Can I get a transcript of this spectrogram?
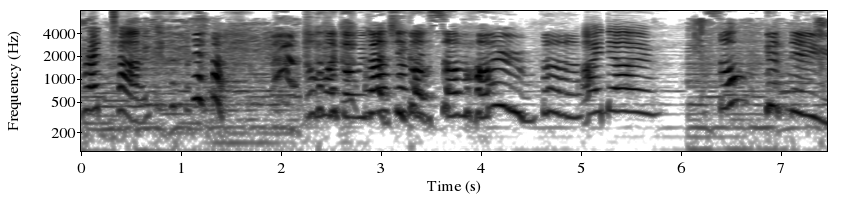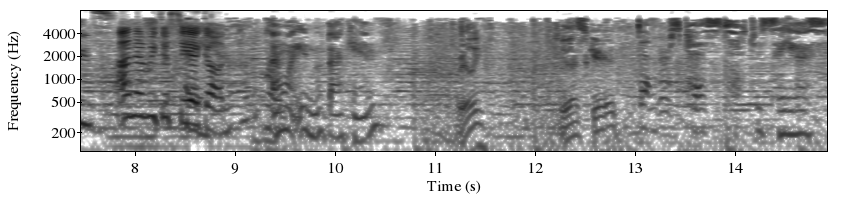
bread tag. oh my god, we've actually got some hope! I know. Some good news! And then we just see her gone. I want you to move back in. Really? You that scared? Denver's pissed. Just say yes.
